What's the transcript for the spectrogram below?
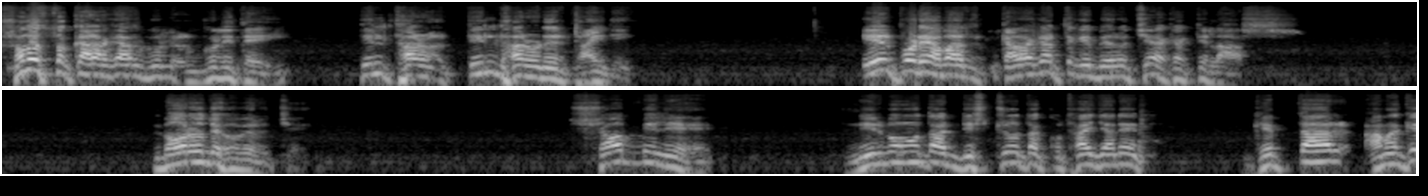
সমস্ত কারাগার গুলিতেই তিল তিল ধারণের ঠাঁই নেই এরপরে আবার কারাগার থেকে বেরোচ্ছে এক একটি লাশ। মরদেহ বেরোচ্ছে। সব মিলিয়ে নির্মমতার নিষ্ঠুরতা কোথায় জানেন? গ্রেপ্তার, আমাকে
